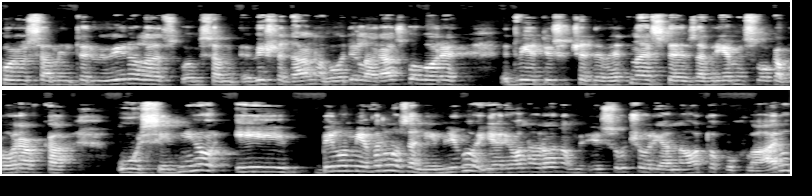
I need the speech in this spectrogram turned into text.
koju sam intervjuirala, s kojom sam više dana vodila razgovore 2019. za vrijeme svoga boravka u Sidniju i bilo mi je vrlo zanimljivo jer je ona rodom iz Sučurja na otoku Hvaru.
